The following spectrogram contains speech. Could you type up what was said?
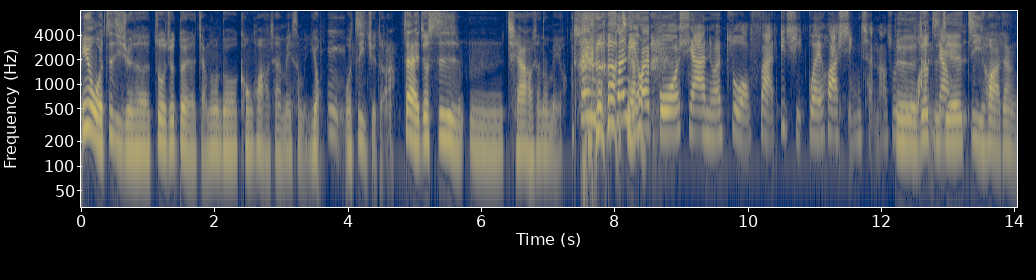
因为我自己觉得做就对了，讲那么多空话好像也没什么用。嗯，我自己觉得啊，再来就是，嗯，其他好像都没有。所以你，所以你 会剥虾，你会做饭，一起规划行程啊，出去对对对，就直接计划这样，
